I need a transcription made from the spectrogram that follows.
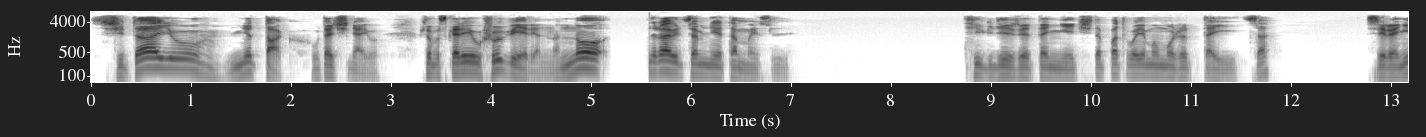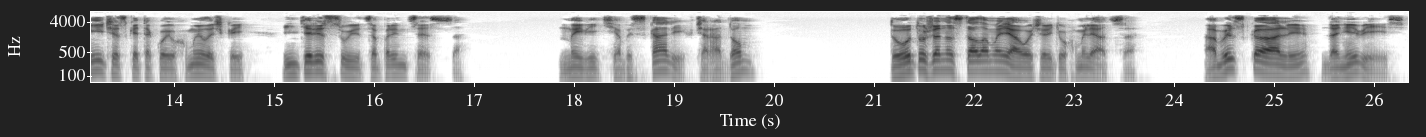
Считаю, не так, уточняю, чтобы скорее уж уверенно, но нравится мне эта мысль. И где же это нечто, по-твоему, может таиться? С иронической такой ухмылочкой интересуется принцесса. Мы ведь обыскали вчера дом. Тут уже настала моя очередь ухмыляться. Обыскали, да не весь.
